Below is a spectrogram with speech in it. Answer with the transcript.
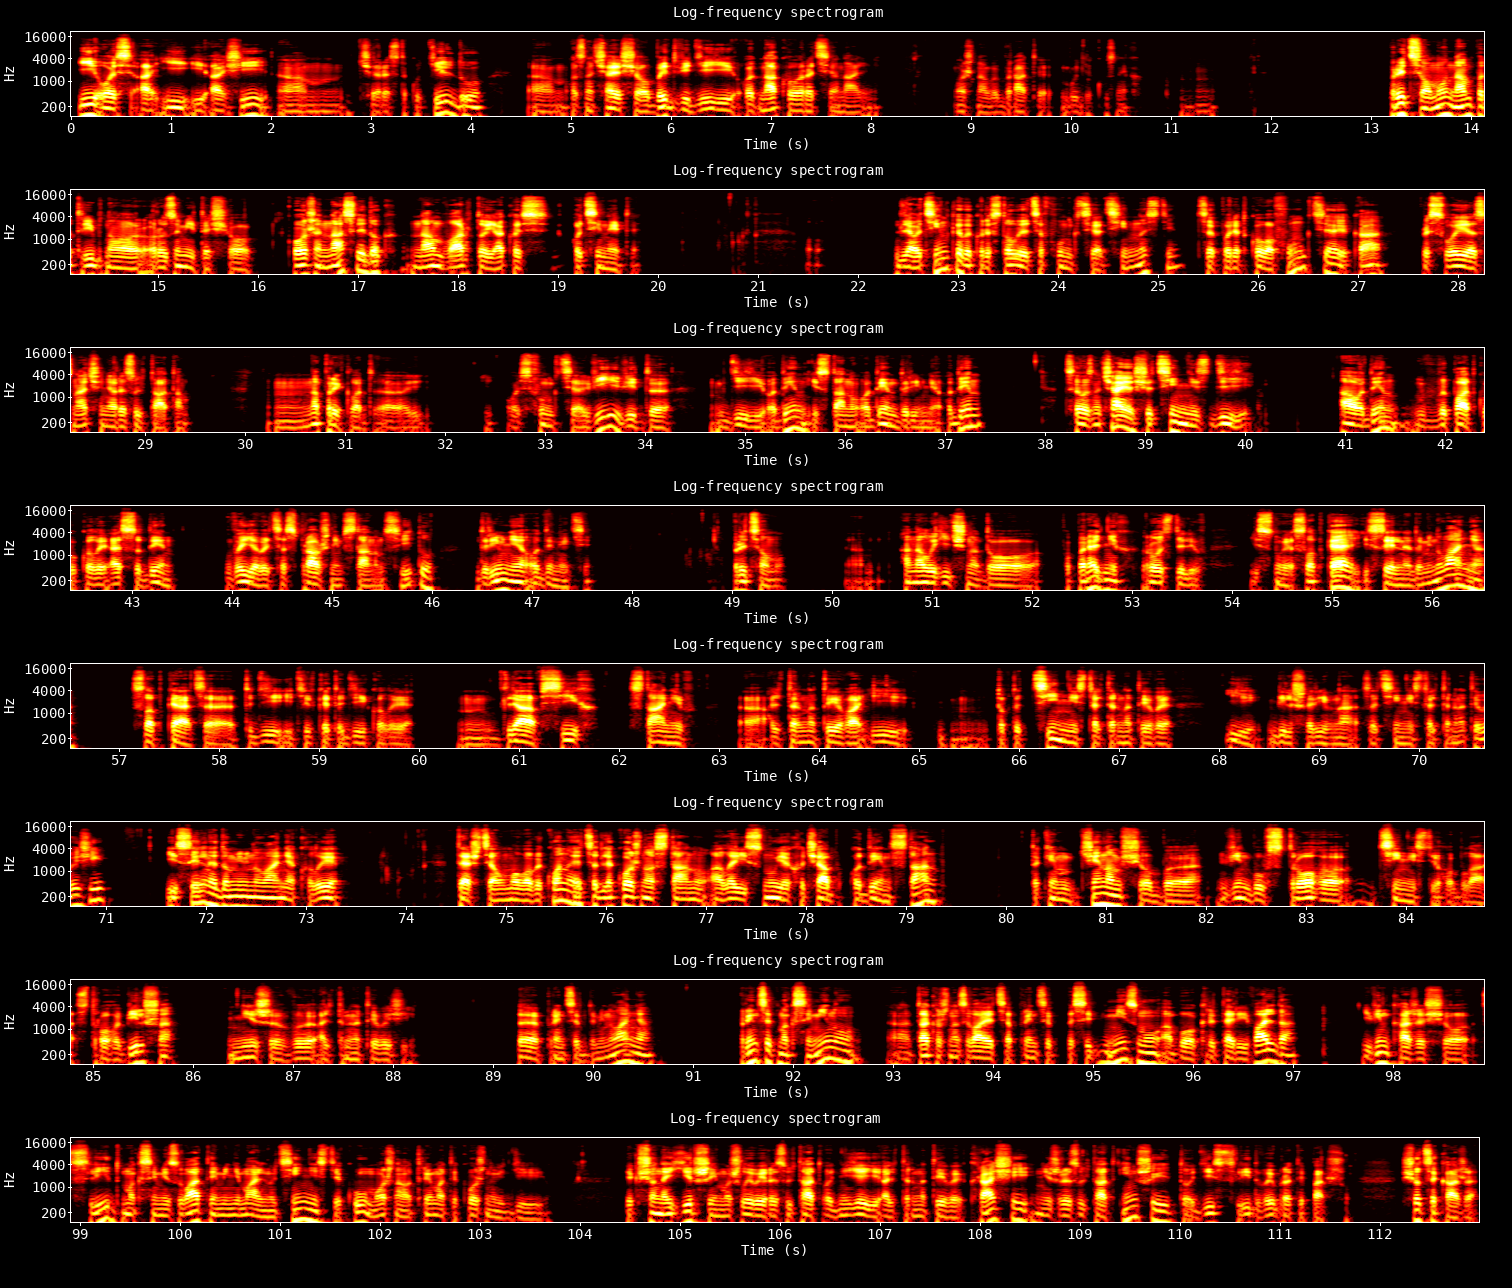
І ось АІ і АЖ ем, через таку тільду ем, означає, що обидві дії однаково раціональні. Можна вибирати будь-яку з них. При цьому нам потрібно розуміти, що кожен наслідок нам варто якось оцінити. Для оцінки використовується функція цінності. Це порядкова функція, яка присвоює значення результатам. Наприклад, е, ось функція v від е, дії 1 і стану 1 дорівнює 1. Це означає, що цінність дії А1 в випадку, коли S1 виявиться справжнім станом світу, дорівнює одиниці. При цьому, е, аналогічно до попередніх розділів, існує слабке і сильне домінування. Слабке це тоді і тільки тоді, коли для всіх станів е, альтернатива і, тобто цінність альтернативи і більше рівна за цінність альтернативи G, і сильне домінування, коли теж ця умова виконується для кожного стану, але існує хоча б один стан, таким чином, щоб е, він був строго, цінність його була строго більша, ніж в альтернативи G. Це принцип домінування. Принцип Максиміну е, також називається принцип песимізму або критерій Вальда, і він каже, що слід максимізувати мінімальну цінність, яку можна отримати кожною дією. Якщо найгірший можливий результат однієї альтернативи кращий, ніж результат іншої, тоді слід вибрати першу. Що це каже?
